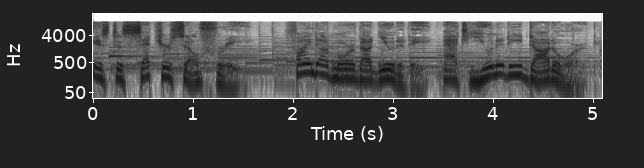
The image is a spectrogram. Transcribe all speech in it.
is to set yourself free. Find out more about Unity at unity.org.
